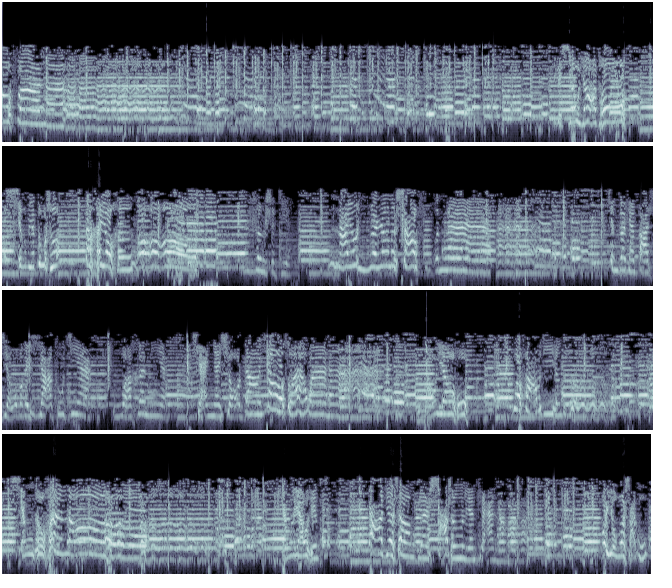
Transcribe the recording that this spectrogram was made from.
毒蛇，但还要狠哦。人世间哪有女人能杀夫呢？今个天大喜，我把个丫头见，我和你千年嚣张要算完。老杨，我发不尽的心头恨街上边杀声连天呐、不由我山木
